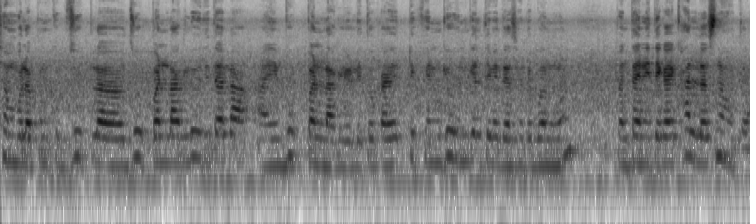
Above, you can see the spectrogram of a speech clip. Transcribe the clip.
शंभूला पण खूप झोपला झोप पण लागली होती त्याला आणि भूक पण लागलेली तो काही टिफिन घेऊन गेलते मी त्यासाठी बनवून पण त्याने ते काही खाल्लंच नव्हतं.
